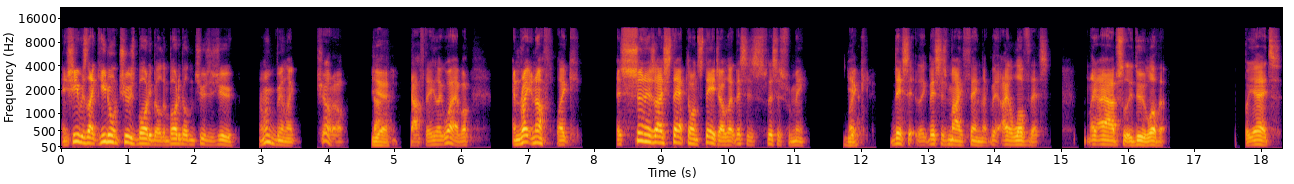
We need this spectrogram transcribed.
And she was like, you don't choose bodybuilding. Bodybuilding chooses you. I remember being like, shut up. Yeah. Dafty, like whatever. And right enough, like as soon as I stepped on stage, I was like, this is this is for me. Yeah. Like this, like this is my thing. Like I love this. Like I absolutely do love it. But yeah, it's.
